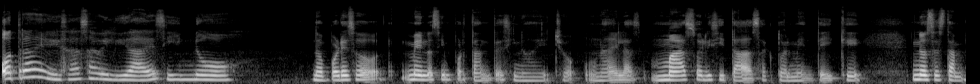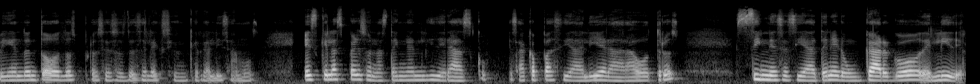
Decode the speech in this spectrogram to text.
Otra de esas habilidades, y no no por eso menos importante, sino de hecho una de las más solicitadas actualmente y que nos están pidiendo en todos los procesos de selección que realizamos, es que las personas tengan liderazgo, esa capacidad de liderar a otros sin necesidad de tener un cargo de líder.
